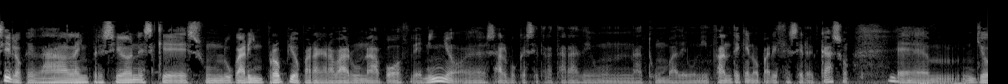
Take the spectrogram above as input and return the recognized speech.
Sí, lo que da la impresión es que es un lugar impropio para grabar una voz de niño, eh, salvo que se tratara de una tumba de un infante, que no parece ser el caso. Eh, yo,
